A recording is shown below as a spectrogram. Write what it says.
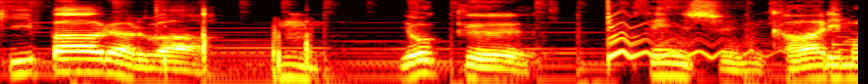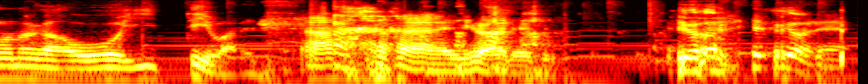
キーパーあるあるは、うん。よく選手に変わり者が多いって言われる。あ言われる。言われるよね。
